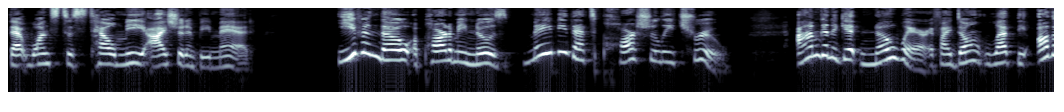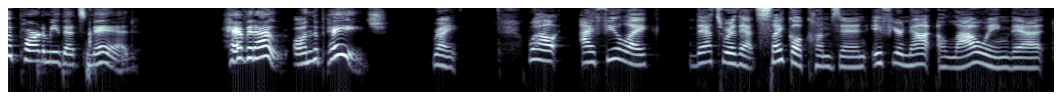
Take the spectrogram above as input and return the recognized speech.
that wants to tell me I shouldn't be mad. Even though a part of me knows maybe that's partially true, I'm going to get nowhere if I don't let the other part of me that's mad have it out on the page. Right. Well, I feel like that's where that cycle comes in. If you're not allowing that,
